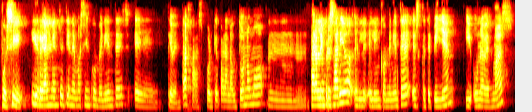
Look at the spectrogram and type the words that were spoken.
Pues sí, y realmente tiene más inconvenientes eh, que ventajas, porque para el autónomo, mm, para el empresario, el inconveniente es que te pillen y una vez más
